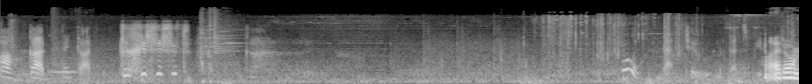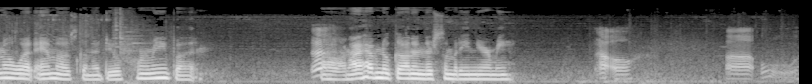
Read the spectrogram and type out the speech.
Oh, God, thank God. Ooh, that too. That's beautiful. I don't know what ammo is gonna do for me, but. Oh, and I have no gun and there's somebody near me. Uh oh. Uh, ooh.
